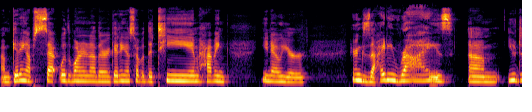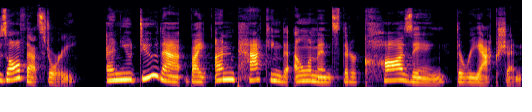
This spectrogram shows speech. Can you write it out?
um, getting upset with one another, getting upset with the team, having, you know, your, your anxiety rise. Um, you dissolve that story. And you do that by unpacking the elements that are causing the reaction.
